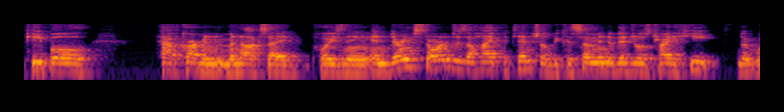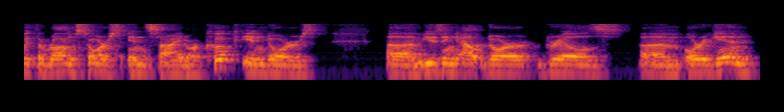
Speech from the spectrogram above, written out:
people have carbon monoxide poisoning. And during storms is a high potential because some individuals try to heat the, with the wrong source inside or cook indoors um, using outdoor grills um, or again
